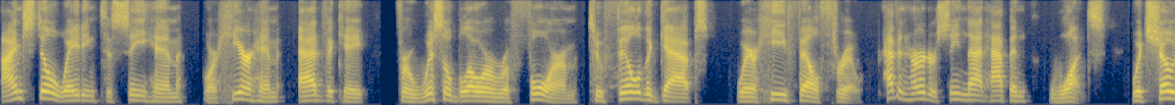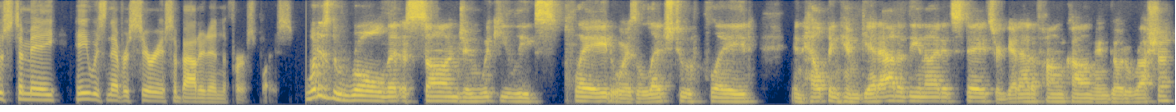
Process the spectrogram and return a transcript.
I'm still waiting to see him or hear him advocate for whistleblower reform to fill the gaps where he fell through. Haven't heard or seen that happen once, which shows to me he was never serious about it in the first place. What is the role that Assange and WikiLeaks played or is alleged to have played in helping him get out of the United States or get out of Hong Kong and go to Russia?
